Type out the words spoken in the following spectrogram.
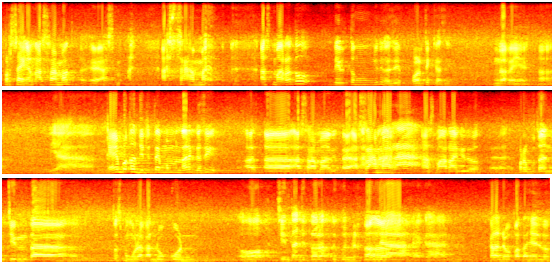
persaingan asrama, eh asma, asrama, asmara tuh dihitung ini gak sih politik gak sih? Enggak kayaknya. Ah. ya Kayaknya bakal jadi tema menarik gak sih asrama eh, asrama Asmara. asmara gitu. Eh. perebutan cinta terus menggunakan dukun. Oh cinta ditolak dukun bertindak kayak kan? Kan ada pepatahnya itu.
